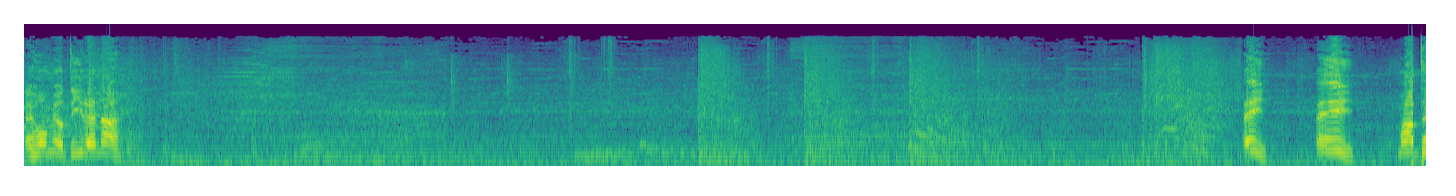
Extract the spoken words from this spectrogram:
哎、后面有敌人呐、哎哎，马蹄！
